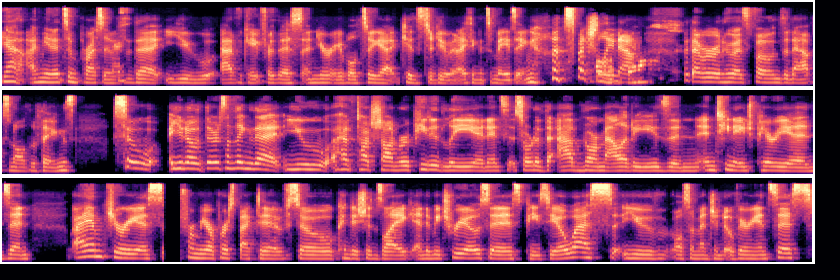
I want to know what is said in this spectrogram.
Yeah, I mean, it's impressive that you advocate for this and you're able to get kids to do it. I think it's amazing, oh, especially oh, now with everyone who has phones and apps and all the things. So, you know, there's something that you have touched on repeatedly, and it's sort of the abnormalities in, in teenage periods. And I am curious from your perspective. So, conditions like endometriosis, PCOS, you've also mentioned ovarian cysts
